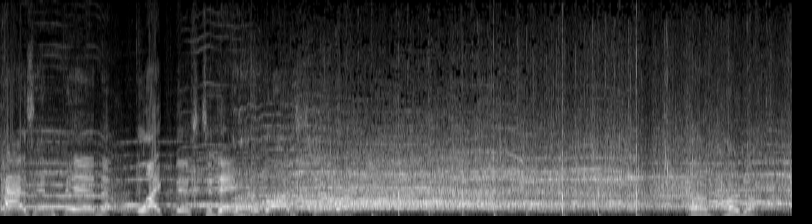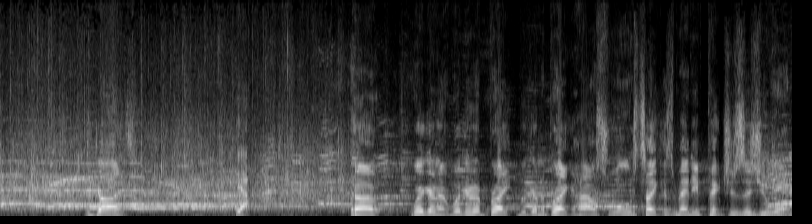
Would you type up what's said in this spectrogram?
has it been like this today for Rod Stewart. Um, Hoda, the guys, Yeah. uh, we're gonna we're gonna break we're gonna break house rules. Take as many pictures as you want.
